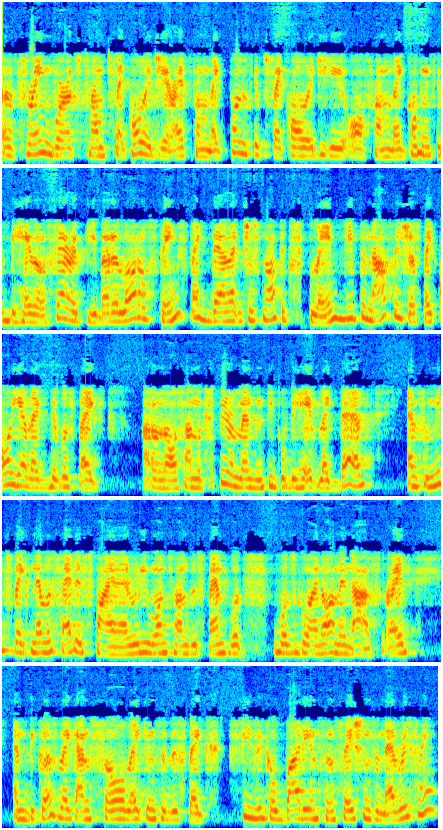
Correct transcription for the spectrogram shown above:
uh, frameworks from psychology, right? From like positive psychology or from like cognitive behavioral therapy, but a lot of things like they're like just not explained deep enough. It's just like, oh yeah, like there was like, I don't know, some experiment and people behave like that. And for me, it's like never satisfying. I really want to understand what's, what's going on in us, right? And because like I'm so like into this like physical body and sensations and everything,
